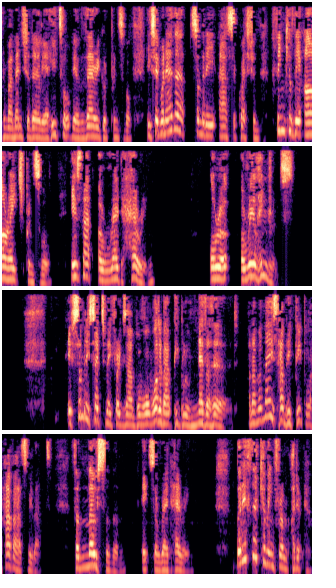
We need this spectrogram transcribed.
whom I mentioned earlier, he taught me a very good principle. He said, whenever somebody asks a question, think of the RH principle. Is that a red herring or a, a real hindrance. If somebody said to me, for example, well, what about people who've never heard? And I'm amazed how many people have asked me that. For most of them, it's a red herring. But if they're coming from, I don't know,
